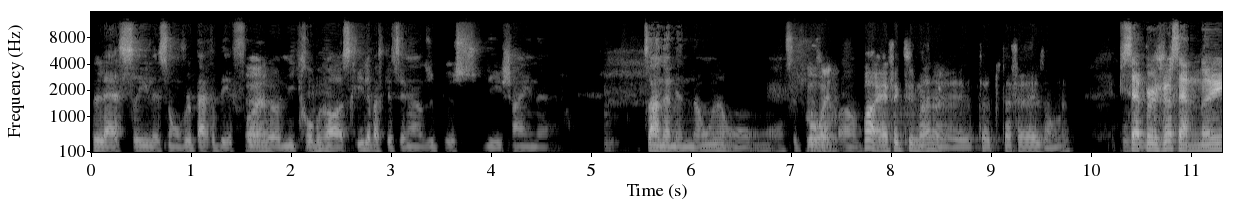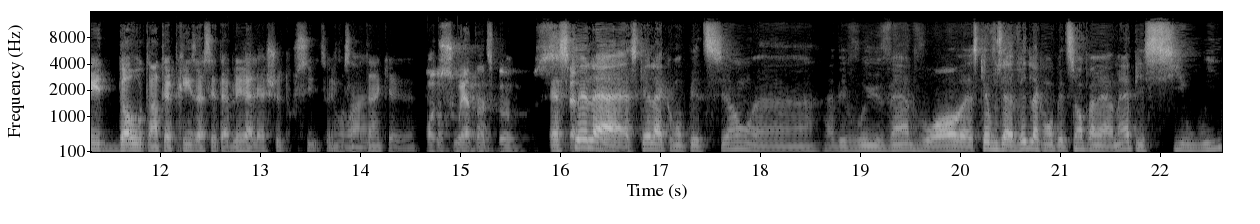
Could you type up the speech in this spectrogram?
placées, si on veut, par défaut, ouais. microbrasseries, parce que c'est rendu plus des chaînes euh, sans nommer de nom. on, sait pas. Oui, effectivement, tu as tout à fait raison. Puis ça peut juste amener d'autres entreprises à s'établir à la chute aussi. On s'entend que. On le souhaite, en tout cas. Est-ce que, la, est que la compétition, euh, avez-vous eu vent de voir. Est-ce que vous avez de la compétition, premièrement? Puis si oui,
